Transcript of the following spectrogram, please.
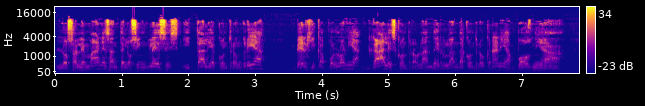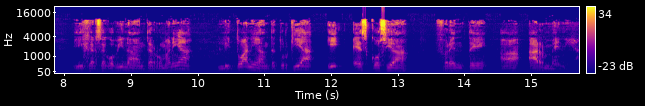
los alemanes ante los ingleses, Italia contra Hungría, Bélgica, Polonia, Gales contra Holanda, Irlanda contra Ucrania, Bosnia y Herzegovina ante Rumanía, Lituania ante Turquía y Escocia frente a Armenia.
